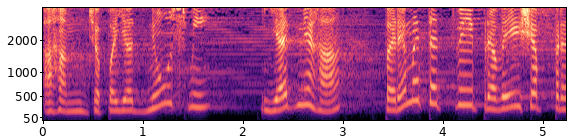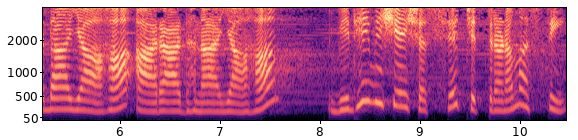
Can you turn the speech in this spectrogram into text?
अहम् जपयज्ञोऽस्मि। यज्ञः परमतत्त्वे प्रवेशप्रदायाः आराधनायाः विधिविशेषस्य चित्रणमस्ति।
